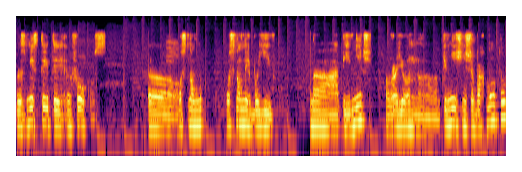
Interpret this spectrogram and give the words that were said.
змістити фокус е, основ, основних боїв на північ, в район е, північніше Бахмуту,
